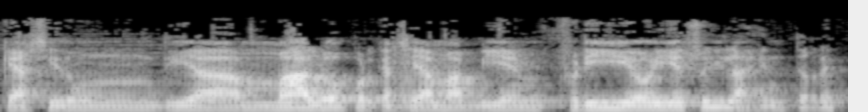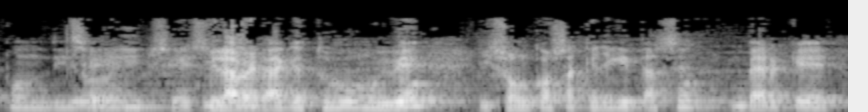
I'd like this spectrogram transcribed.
que ha sido un día malo porque hacía más bien frío y eso y la gente respondió Sí, y, la verdad que estuvo muy bien y son cosas que llegan y te hacen ver que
